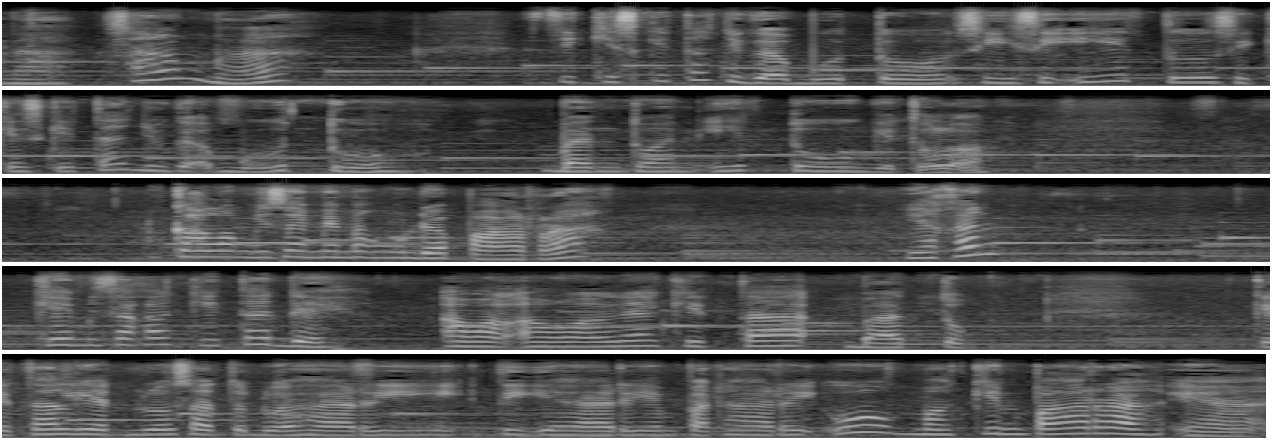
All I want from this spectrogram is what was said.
Nah, sama psikis kita juga butuh sisi itu, psikis kita juga butuh bantuan itu gitu loh. Kalau misalnya memang udah parah, ya kan kayak misalkan kita deh awal-awalnya kita batuk. Kita lihat dulu satu dua hari tiga hari empat hari uh makin parah. Ya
